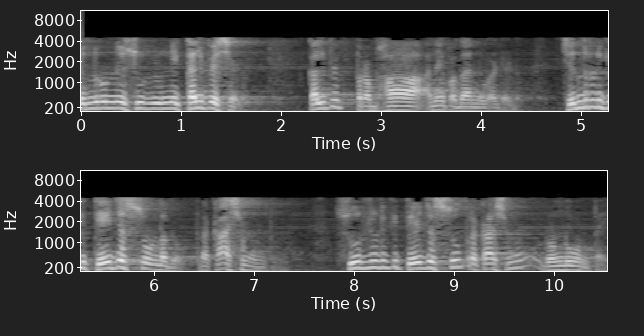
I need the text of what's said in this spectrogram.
చంద్రుణ్ణి సూర్యుణ్ణి కలిపేశాడు. కలిపి ప్రభా అనే పదాన్ని వాడాడు. చంద్రుడికి తేజస్సు ఉండదు ప్రకాశం ఉంటుంది. సూర్యుడికి తేజస్సు ప్రకాశము రెండు ఉంటాయి.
